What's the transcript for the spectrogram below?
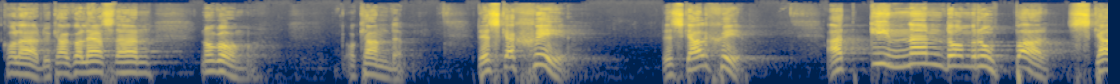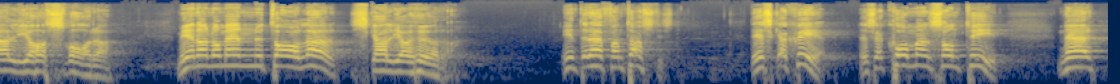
Kolla här, du kanske har läst det här någon gång och kan det. Det ska ske, det skall ske, att innan de ropar skall jag svara. Medan de ännu talar skall jag höra. Är inte det här fantastiskt? Det ska ske. Det ska komma en sån tid när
